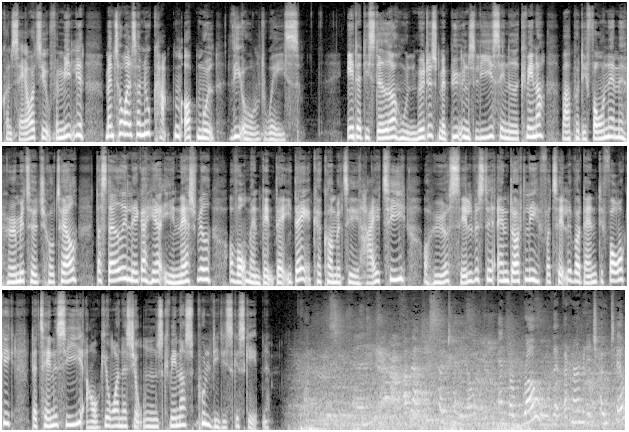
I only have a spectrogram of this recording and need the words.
konservativ familie, men tog altså nu kampen op mod The Old Ways. Et af de steder, hun mødtes med byens ligesindede kvinder, var på det fornemme Hermitage Hotel, der stadig ligger her i Nashville, og hvor man den dag i dag kan komme til high tea og høre selveste Anne Dudley fortælle, hvordan det foregik, da Tennessee afgjorde nationens kvinders politiske skæbne. the role that the Hermitage Hotel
